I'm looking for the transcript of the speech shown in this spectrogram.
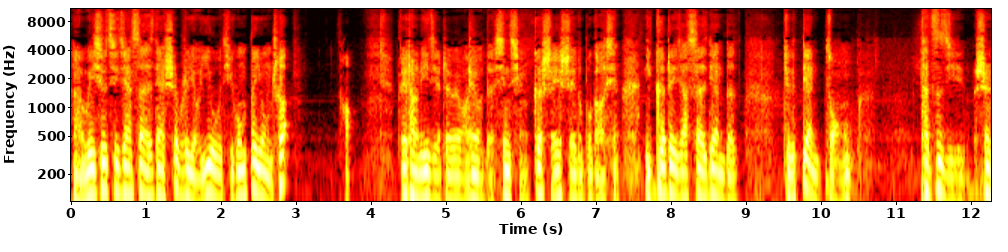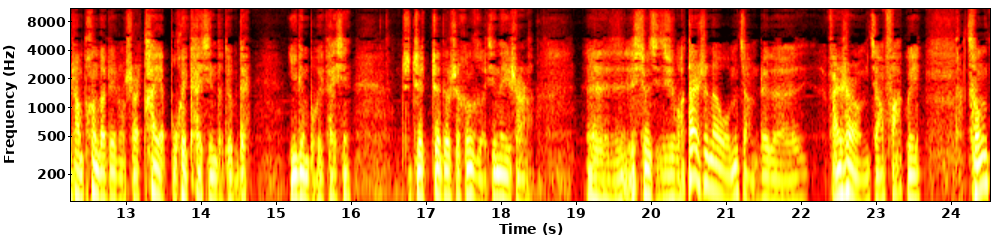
啊，维修期间四 S 店是不是有义务提供备用车？好非常理解这位网友的心情，搁谁谁都不高兴。你搁这家四 S 店的这个店总，他自己身上碰到这种事儿，他也不会开心的，对不对？一定不会开心。这这这都是很恶心的一事儿了。呃，休息继续话。但是呢，我们讲这个凡事我们讲法规，从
